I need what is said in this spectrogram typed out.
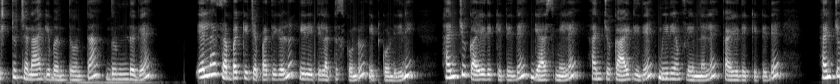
ಎಷ್ಟು ಚೆನ್ನಾಗಿ ಬಂತು ಅಂತ ದುಂಡಗೆ. ಎಲ್ಲ ಸಬ್ಬಕ್ಕಿ ಚಪಾತಿಗಳನ್ನು ಈ ರೀತಿ ಲಟ್ಟಿಸ್ಕೊಂಡು ಇಟ್ಕೊಂಡಿದ್ದೀನಿ. ಹಂಚು ಕಾಯೋದಕ್ಕಿಟ್ಟಿದ್ದೆ ಗ್ಯಾಸ್ ಮೇಲೆ ಹಂಚು ಕಾಯ್ದಿದೆ, ಮೀಡಿಯಂ ಫ್ಲೇಮ್ನಲ್ಲೇ ಕಾಯೋದಕ್ಕಿಟ್ಟಿದ್ದೆ ಹಂಚು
